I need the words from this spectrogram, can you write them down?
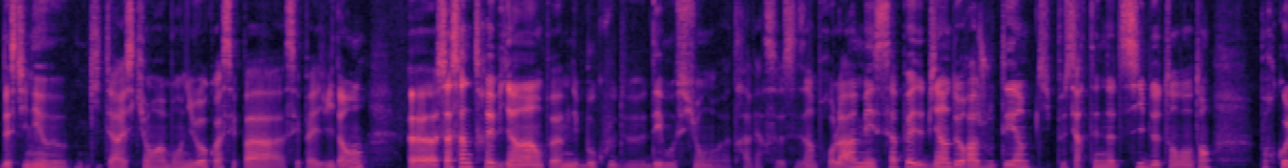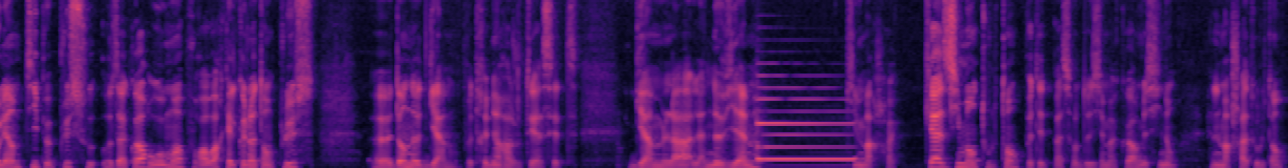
destiné aux guitaristes qui ont un bon niveau, quoi, c'est pas, pas évident. Euh, ça sonne très bien, on peut amener beaucoup d'émotions à travers ces impros là, mais ça peut être bien de rajouter un petit peu certaines notes cibles de temps en temps pour coller un petit peu plus aux accords ou au moins pour avoir quelques notes en plus euh, dans notre gamme. On peut très bien rajouter à cette gamme là la neuvième qui marchera quasiment tout le temps, peut-être pas sur le deuxième accord, mais sinon elle marchera tout le temps.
